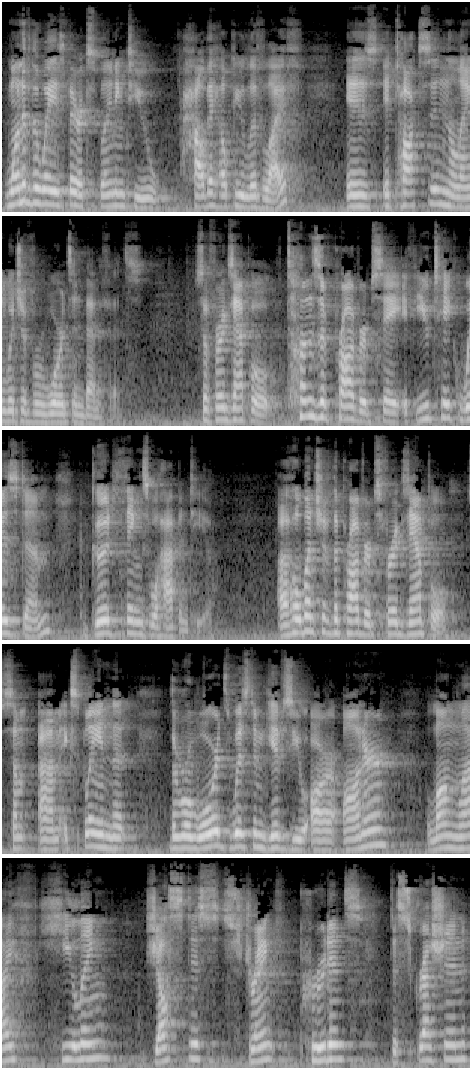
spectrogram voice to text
one of the ways they're explaining to you how they help you live life is it talks in the language of rewards and benefits. So, for example, tons of proverbs say if you take wisdom, good things will happen to you. A whole bunch of the Proverbs, for example, some, um, explain that the rewards wisdom gives you are honor, long life, healing, justice, strength, prudence, discretion,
